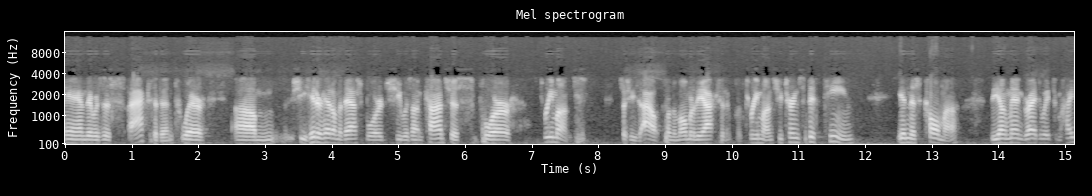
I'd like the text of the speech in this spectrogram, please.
and there was this accident where um, she hit her head on the dashboard. She was unconscious for three months, so she's out from the moment of the accident for three months. She turns 15 in this coma. The young man graduates from high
